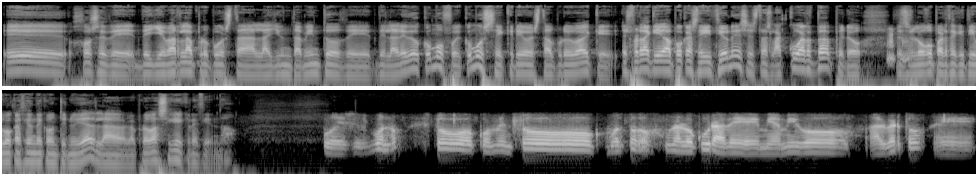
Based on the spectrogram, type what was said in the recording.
eh, José, de, de, llevar la propuesta al ayuntamiento de, de, Laredo, ¿cómo fue? ¿Cómo se creó esta prueba? Que es verdad que lleva pocas ediciones, esta es la cuarta, pero desde luego parece que tiene vocación de continuidad, la, la prueba sigue creciendo. Pues bueno, esto comenzó como todo, una locura de mi amigo Alberto, eh,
